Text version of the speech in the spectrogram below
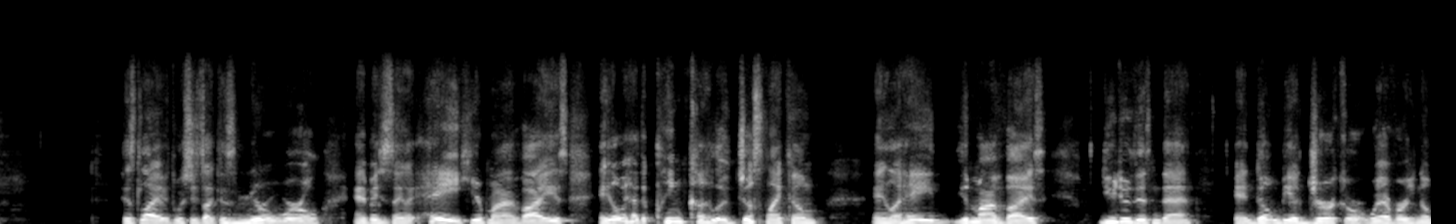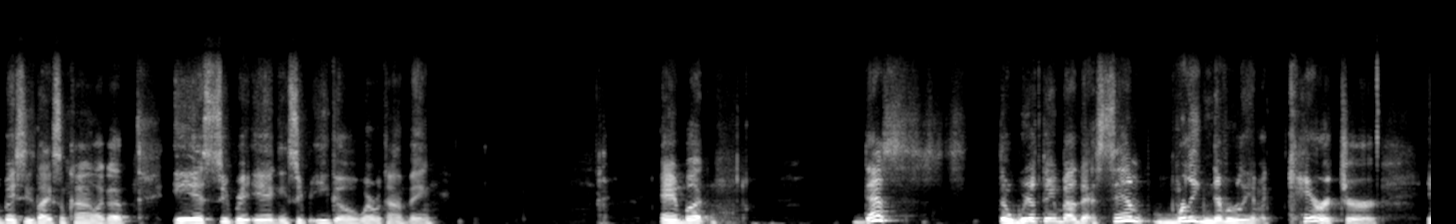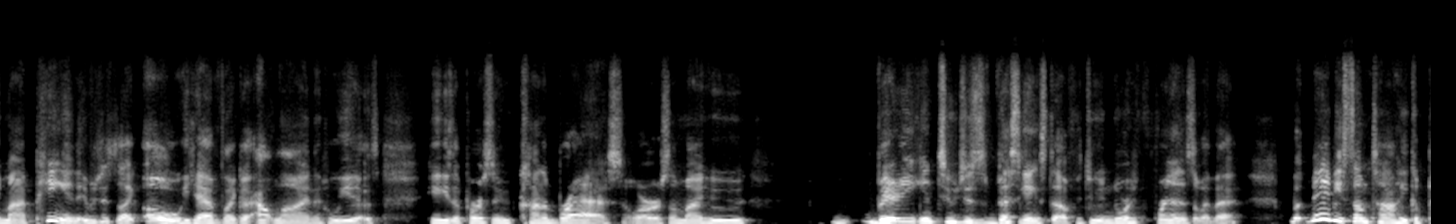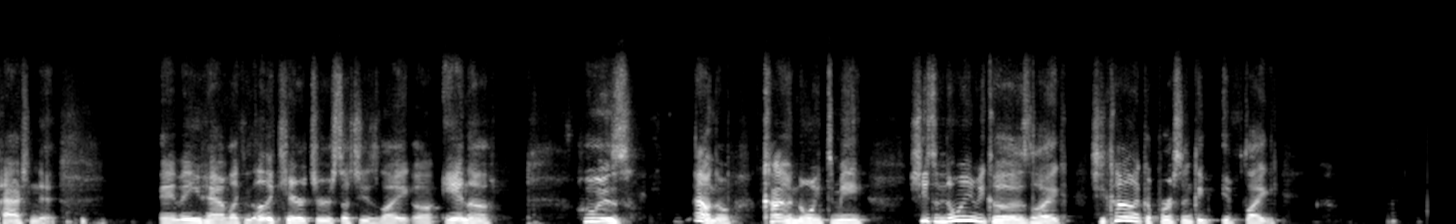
his life, which is like this mirror world, and basically saying like, "Hey, hear my advice," and he always had the clean cut, look just like him, and like, "Hey, give my advice, you do this and that, and don't be a jerk or whatever." You know, basically like some kind of like a is super ig and super ego, whatever kind of thing. And but that's the weird thing about that. Sam really never really have a character in my opinion, it was just like, oh, he have like an outline of who he is. He's a person kind of brass or somebody who very into just investigating stuff, to ignore friends, stuff like that. But maybe sometimes he compassionate. And then you have like the other characters such as like uh, Anna, who is I don't know, kind of annoying to me. She's annoying because like she's kind of like a person if like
